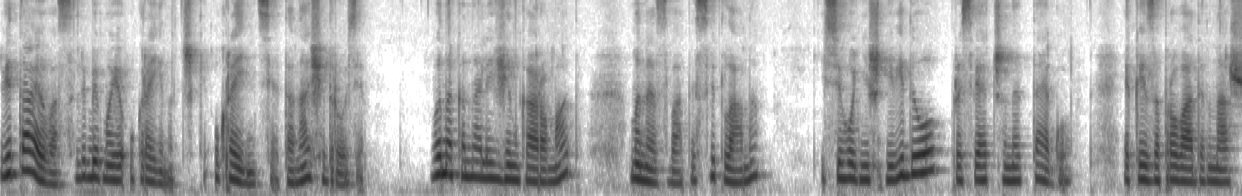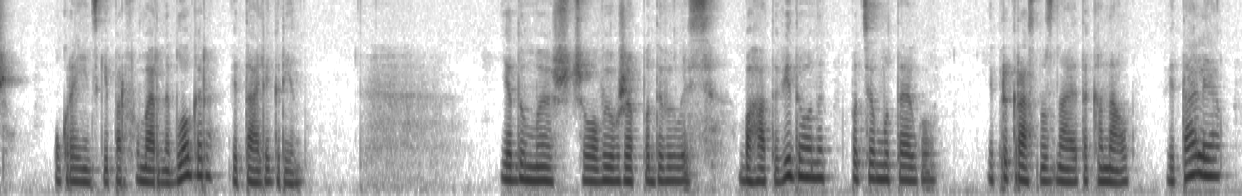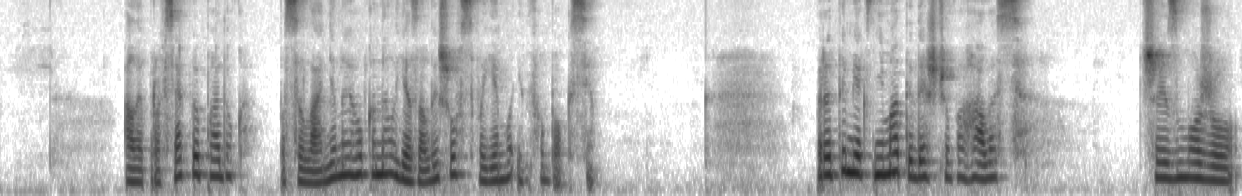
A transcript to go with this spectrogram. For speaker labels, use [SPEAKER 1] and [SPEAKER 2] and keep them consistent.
[SPEAKER 1] Вітаю вас, любі мої україночки, українці та наші друзі. Ви на каналі Жінка Аромат. Мене звати Світлана. І сьогоднішнє відео присвячене тегу, який запровадив наш український парфумерний блогер Віталій Грін. Я думаю, що ви вже подивились багато відео по цьому тегу і прекрасно знаєте канал Віталія. Але про всяк випадок посилання на його канал я залишу в своєму інфобоксі. Перед тим, як знімати, дещо вагалась, чи зможу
